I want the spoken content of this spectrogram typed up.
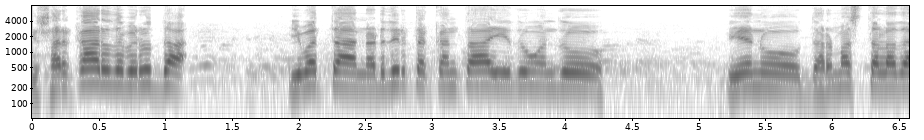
ಈ ಸರ್ಕಾರದ ವಿರುದ್ಧ ಇವತ್ತ ನಡೆದಿರ್ತಕ್ಕಂಥ ಇದು ಒಂದು ಏನು ಧರ್ಮಸ್ಥಳದ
